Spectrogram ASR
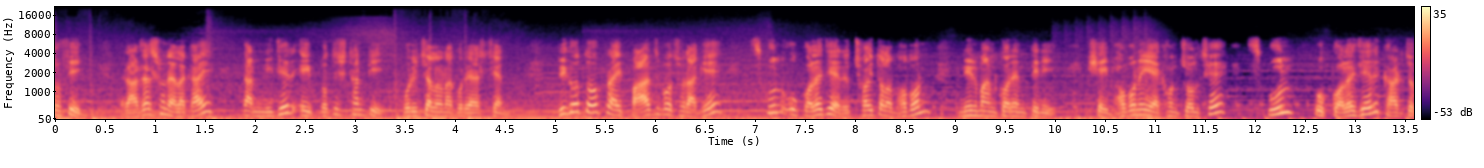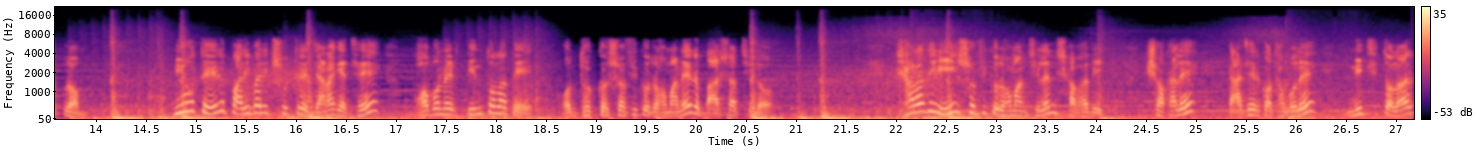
শফিক রাজাসন এলাকায় তার নিজের এই প্রতিষ্ঠানটি পরিচালনা করে আসছেন। বিগত প্রায় পাঁচ বছর আগে স্কুল ও কলেজের ছয়তলা ভবন নির্মাণ করেন তিনি। সেই ভবনেই এখন চলছে স্কুল ও কলেজের কার্যক্রম। নিহতের পারিবারিক সূত্রে জানা গেছে, ভবনের তিনতলাতে অধ্যক্ষ শফিকুর রহমানের বাসা ছিল। সারাদিনই শফিকুর রহমান ছিলেন স্বাভাবিক। সকালে কাজের কথা বলে নিচতলার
